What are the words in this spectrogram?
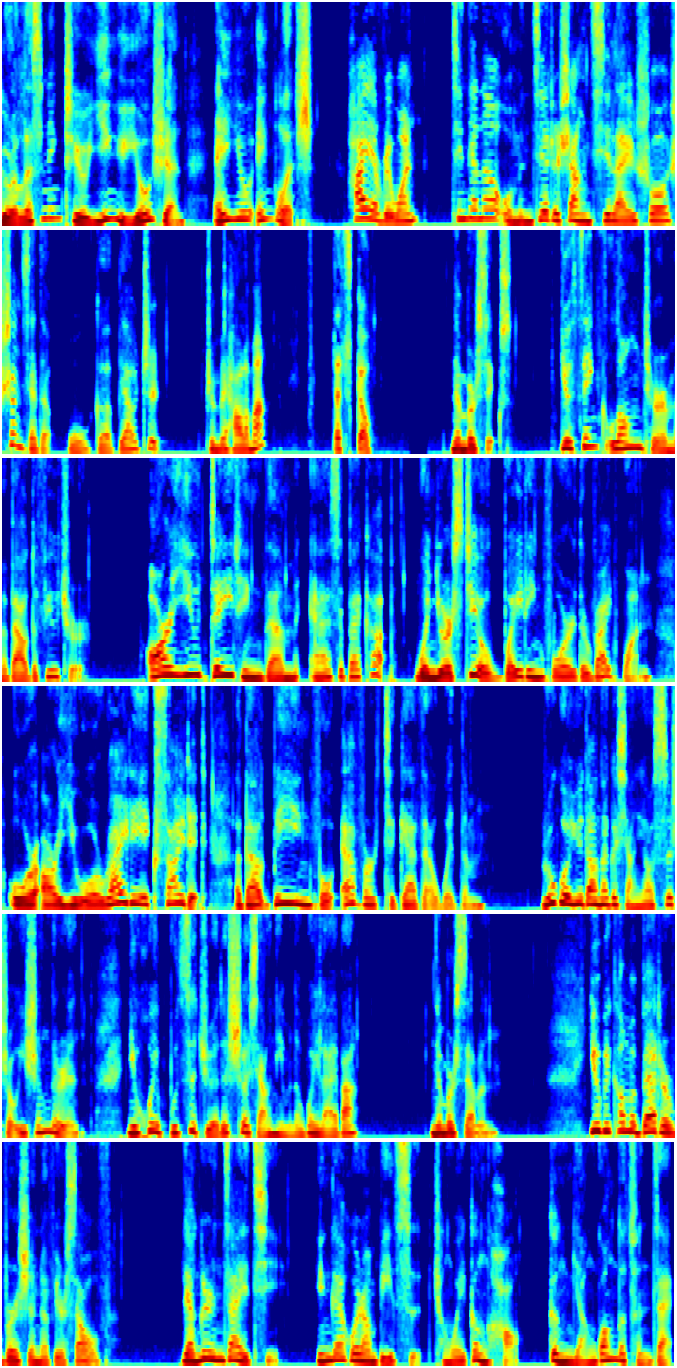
You're listening to 英语优选 AU English. Hi everyone，今天呢，我们接着上期来说剩下的五个标志，准备好了吗？Let's go. Number six, you think long term about the future. Are you dating them as a backup when you're still waiting for the right one, or are you already excited about being forever together with them? 如果遇到那个想要厮守一生的人，你会不自觉地设想你们的未来吧？Number seven, you become a better version of yourself. 两个人在一起，应该会让彼此成为更好、更阳光的存在。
